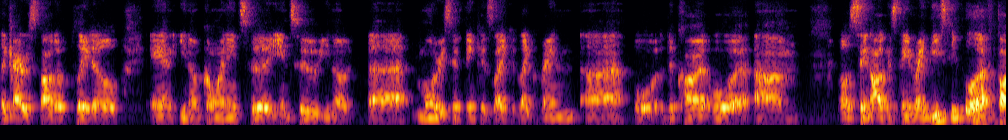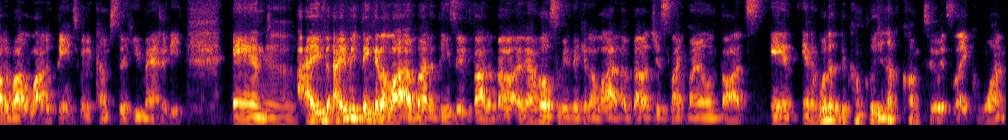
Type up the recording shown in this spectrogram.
like Aristotle, Plato, and you know going into into you know uh, more recent thinkers like like Ren uh, or Descartes or um, of St. Augustine, right? These people have thought about a lot of things when it comes to humanity. And yeah. I've, I've been thinking a lot about the things they've thought about. And I've also been thinking a lot about just like my own thoughts. And, and what the conclusion I've come to is like, one,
